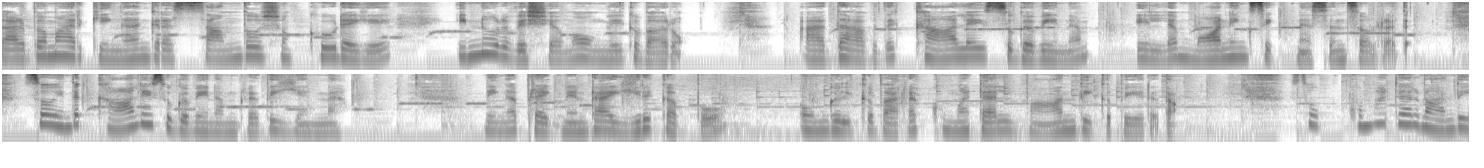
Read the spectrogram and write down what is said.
கர்ப்பமாக இருக்கீங்கங்கிற சந்தோஷம் கூடயே இன்னொரு விஷயமும் உங்களுக்கு வரும். அதாவது காலை சுகவீனம் இல்லை மார்னிங் சிக்னஸ்ன்னு சொல்கிறது ஸோ இந்த காலை சுகவீனம்ங்கிறது என்ன? நீங்கள் ப்ரெக்னெண்ட்டாக இருக்கப்போ உங்களுக்கு வர குமட்டல் வாந்திக்கு பேர் தான் ஸோ குமட்டல் வாந்தி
